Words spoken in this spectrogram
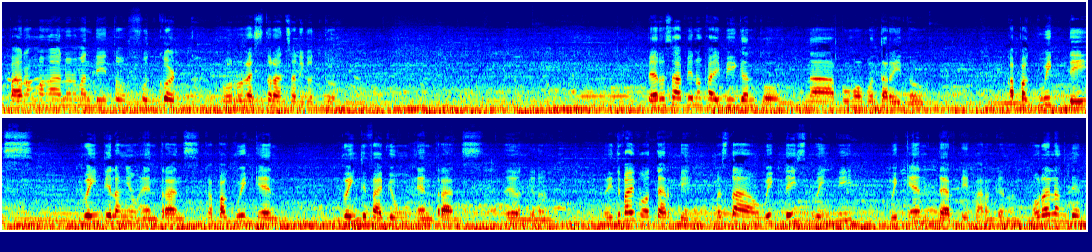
Yan, parang mga ano naman dito, food court. Puro restaurant sa likod ko. Pero sabi ng kaibigan ko na pumupunta rito, kapag weekdays, 20 lang yung entrance. Kapag weekend, 25 yung entrance. Ayun, ganun. 25 o 30. Basta weekdays 20, weekend 30, parang ganun. Mura lang din.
